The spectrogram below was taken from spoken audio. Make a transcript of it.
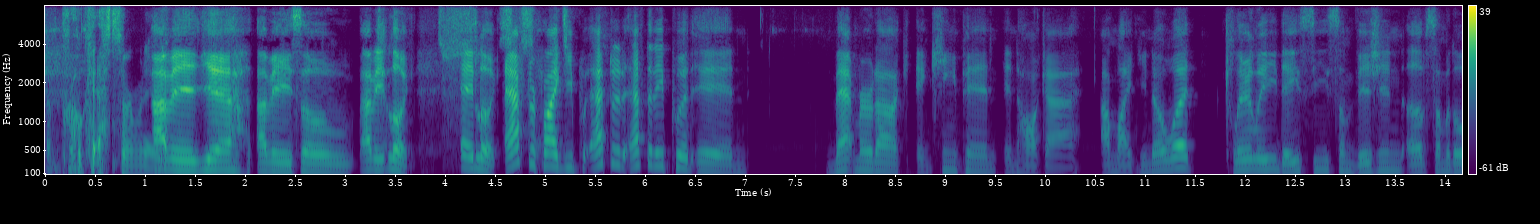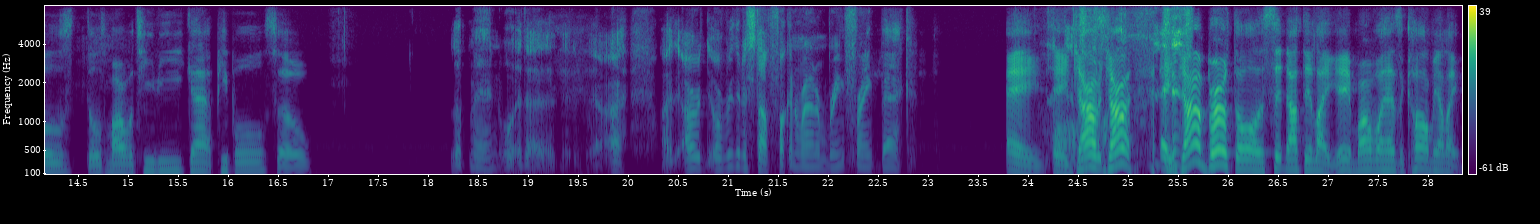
That broke ass Terminator. I mean, yeah. I mean, so I mean, look, hey, look. After Feige, put- after after they put in Matt Murdock and Kingpin in Hawkeye, I'm like, you know what? Clearly, they see some vision of some of those those Marvel TV guy people. So Look, man, what, uh, uh, are, are we gonna stop fucking around and bring Frank back? Hey, hey, Oh, John, fuck. John, hey, Jon Bernthal is sitting out there like, hey, Marvel hasn't called me. I'm like,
